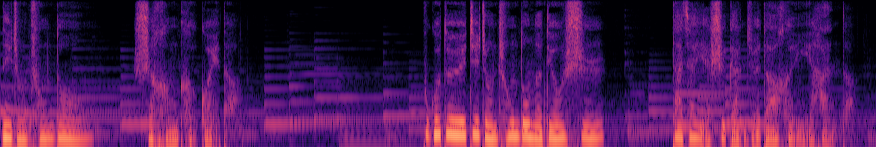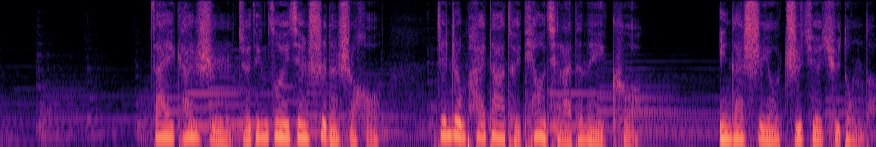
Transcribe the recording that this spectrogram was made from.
那种冲动是很可贵的。不过，对于这种冲动的丢失，大家也是感觉到很遗憾的。在一开始决定做一件事的时候，真正拍大腿跳起来的那一刻，应该是由直觉驱动的。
